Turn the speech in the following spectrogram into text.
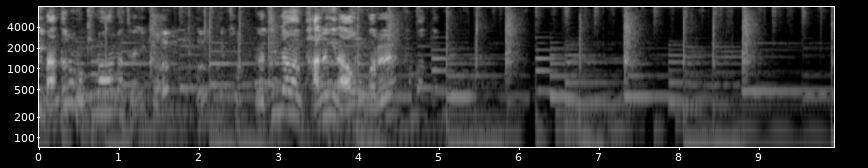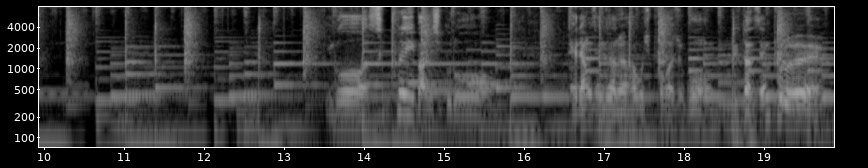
미리 만들어 놓기만 하면 되니까. 그럼 그 그쵸 그리고 팀장은 반응이 나오는 거를 한 번 더. 이거 스프레이 방식으로 대량 생산을 하고 싶어가지고 일단 샘플을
